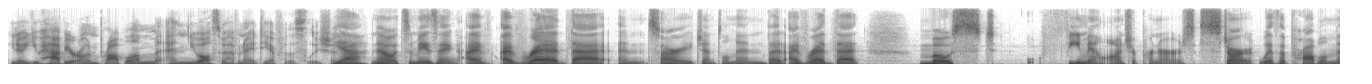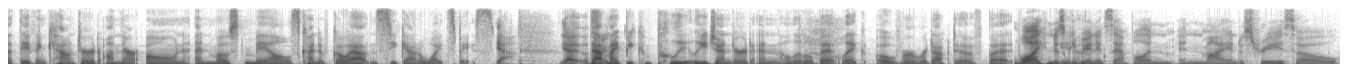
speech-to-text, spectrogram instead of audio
You know, you have your own problem, and you also have an idea for the solution. Yeah, no, it's amazing. I've I've read that, and sorry, gentlemen, but I've read that most female entrepreneurs start with a problem that they've encountered on their own, and most males kind of go out and seek out a white space. yeah, yeah. That right. might be completely gendered and a little bit like over reductive, but Well, I can just you give know. you an example in in my industry. So,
